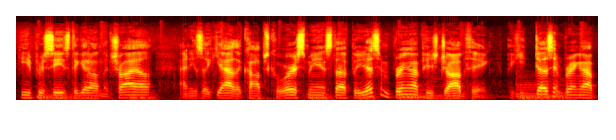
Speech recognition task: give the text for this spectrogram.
he proceeds to get on the trial and he's like, yeah, the cops coerced me and stuff, but he doesn't bring up his job thing. Like, he doesn't bring up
